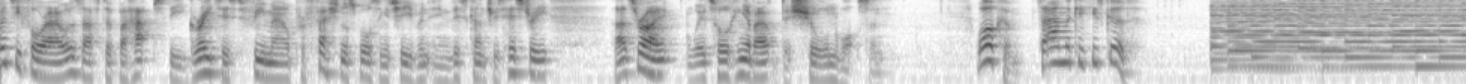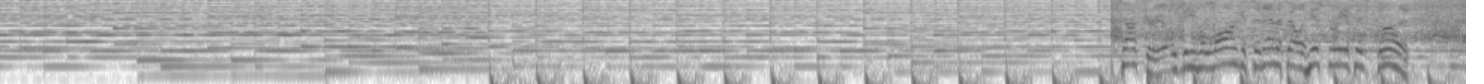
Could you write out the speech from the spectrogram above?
24 hours after perhaps the greatest female professional sporting achievement in this country's history, that's right, we're talking about Deshaun Watson. Welcome to And the Kick is Good. Tucker. It would be the longest in NFL history if it's good.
